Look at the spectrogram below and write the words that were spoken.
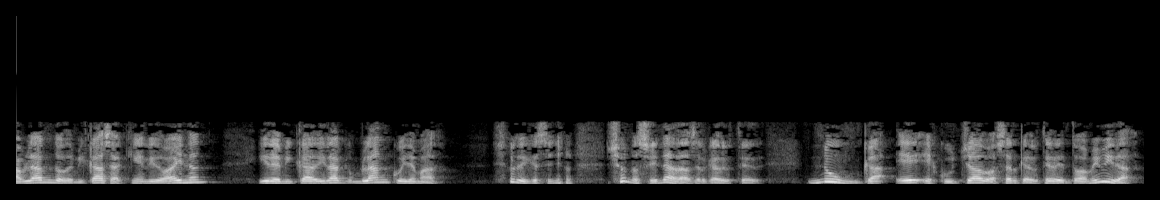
hablando de mi casa aquí en Lido Island y de mi Cadillac blanco y demás. Yo le dije, señor, yo no sé nada acerca de usted. Nunca he escuchado acerca de usted en toda mi vida.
